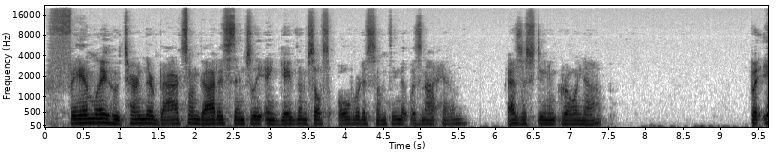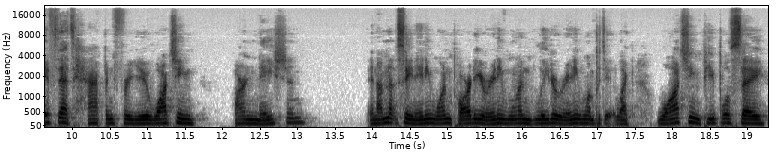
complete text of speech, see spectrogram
family who turned their backs on God essentially and gave themselves over to something that was not Him as a student growing up. But if that's happened for you, watching our nation, and I'm not saying any one party or any one leader or any one particular, like watching people say,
